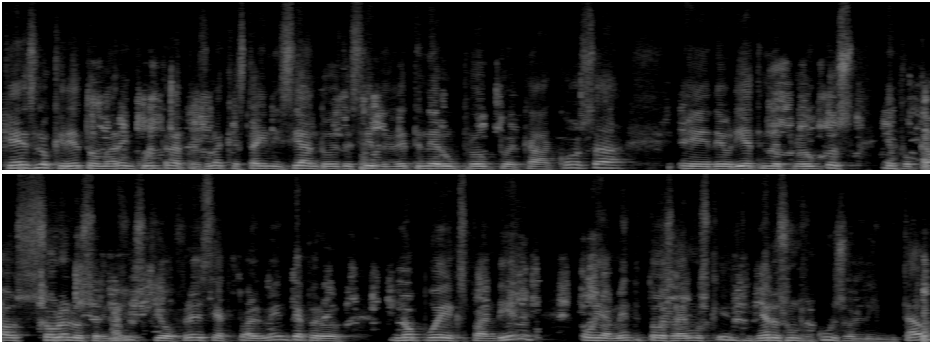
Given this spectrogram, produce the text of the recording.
¿Qué es lo que debería tomar en cuenta la persona que está iniciando? Es decir, debería tener un producto de cada cosa, eh, debería tener productos enfocados solo en los servicios que ofrece actualmente, pero no puede expandir. Obviamente todos sabemos que el dinero es un recurso limitado.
